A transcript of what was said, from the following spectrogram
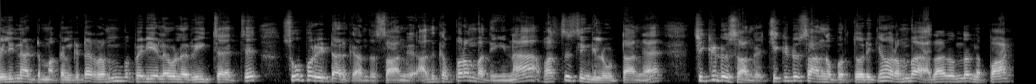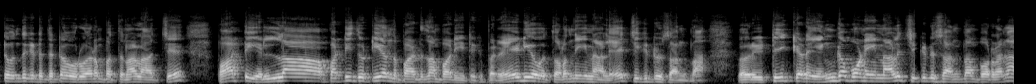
வெளிநாட்டு மக்கள்கிட்ட ரொம்ப பெரிய லெவலில் ரீச் ஆயிடுச்சு சூப்பர் ஹிட்டாக இருக்குது அந்த சாங்கு அதுக்கப்புறம் பார்த்தீங்கன்னா ஃபஸ்ட்டு சிங்கிள் விட்டாங்க. சிக்கிட்டு சாங்கு சிக்கிட்டு சாங்கை பொறுத்த வரைக்கும் ரொம்ப அதாவது வந்து அந்த பாட்டு வந்து கிட்டத்தட்ட ஒரு வாரம் பத்து நாள் ஆச்சு. பாட்டு எல்லா பட்டி தொட்டியும் அந்த பாட்டு தான் பாடிட்டு இருக்கு. இப்போ ரேடியோவை திறந்தீங்கனாலே சிக்கிட்டு சாங் தான். ஒரு டீ கடை எங்கே போனீங்கனாலும் சிக்கிட்டு சாங் தான் போடுறாங்க.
